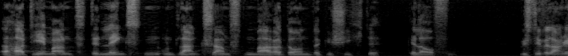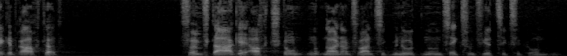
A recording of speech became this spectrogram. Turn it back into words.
äh, hat jemand den längsten und langsamsten Marathon der Geschichte gelaufen. Wisst ihr, wie lange er gebraucht hat? Fünf Tage, acht Stunden, 29 Minuten und 46 Sekunden.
